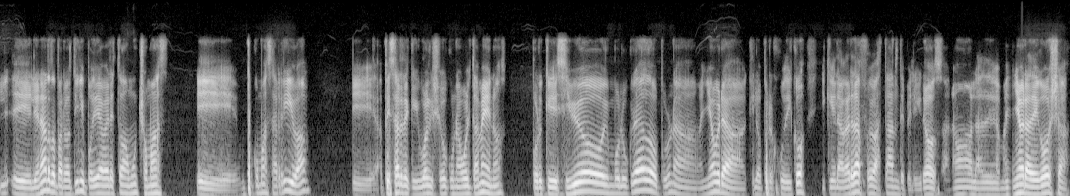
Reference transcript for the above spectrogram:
Eh, Leonardo Parlottini podría haber estado mucho más, eh, un poco más arriba, a pesar de que igual llegó con una vuelta menos, porque se vio involucrado por una maniobra que lo perjudicó y que la verdad fue bastante peligrosa, ¿no? La de maniobra de Goya,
